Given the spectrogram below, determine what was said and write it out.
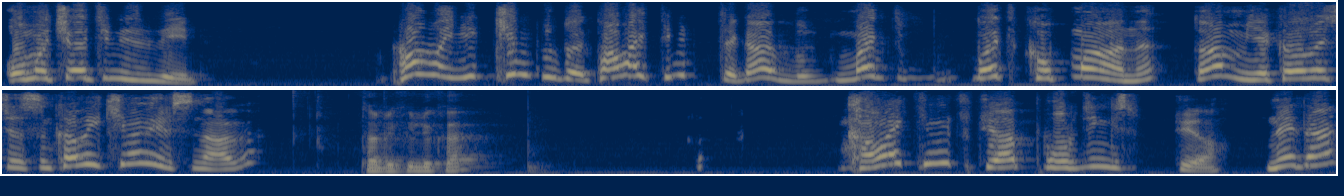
O maçı açın izleyin. Kavayı kim tutacak? Kavay kimi tutacak abi? Bu maç, maç kopma anı. Tamam mı? Yakalamaya çalışsın. Kavayı kime verirsin abi? Tabii ki Luka. Kavay kimi tutuyor abi? Porzingis tutuyor. Neden?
